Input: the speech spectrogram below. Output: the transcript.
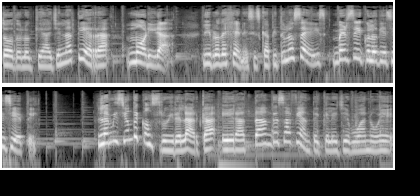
todo lo que hay en la tierra morirá. Libro de Génesis capítulo 6, versículo 17. La misión de construir el arca era tan desafiante que le llevó a Noé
